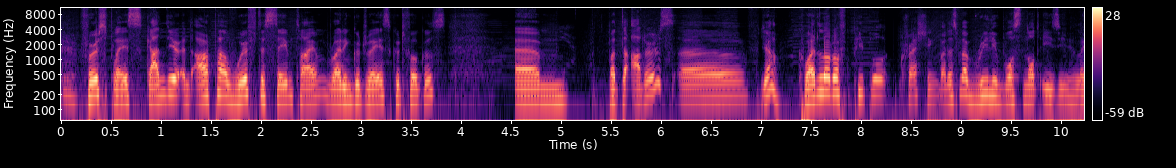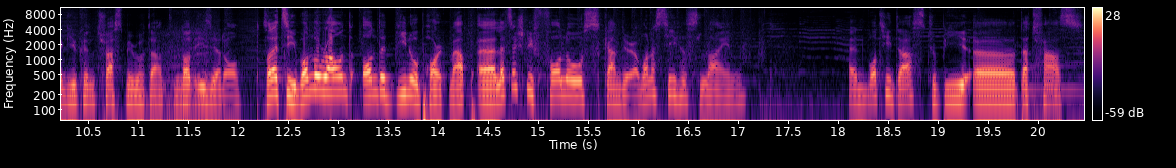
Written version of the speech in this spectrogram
first place. Skandir and Arpa with the same time, riding good race, good focus. Um, but the others, uh, yeah, quite a lot of people crashing. But this map really was not easy. Like, you can trust me with that. Not easy at all. So let's see. One more round on the Dino Park map. Uh, let's actually follow Skandir. I want to see his line. And what he does to be uh, that fast.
